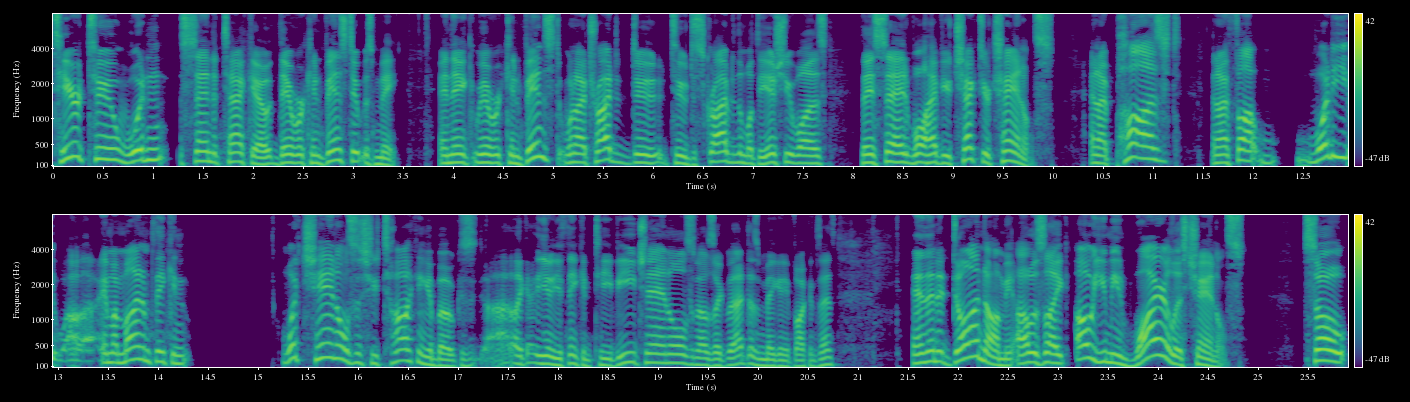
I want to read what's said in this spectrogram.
Tier 2 wouldn't send a tech out. They were convinced it was me. And they, they were convinced when I tried to, do, to describe to them what the issue was, they said, Well, have you checked your channels? And I paused and I thought, What do you, uh, in my mind, I'm thinking, what channels is she talking about? Because, uh, like, you know, you're thinking TV channels. And I was like, well, that doesn't make any fucking sense. And then it dawned on me. I was like, oh, you mean wireless channels. So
